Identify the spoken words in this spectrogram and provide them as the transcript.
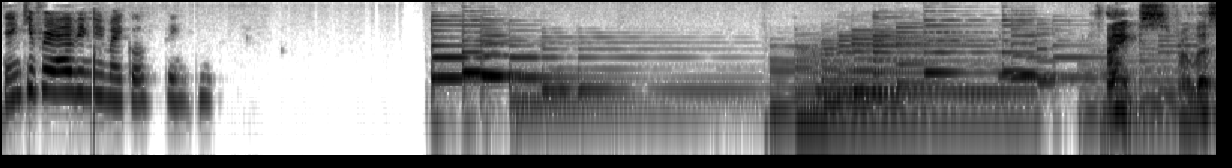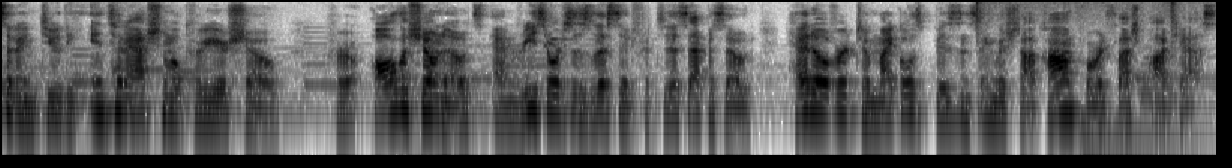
Thank you for having me, Michael. Thank you. Thanks for listening to the International Career Show. For all the show notes and resources listed for this episode, head over to michaelsbusinessenglish.com forward slash podcast.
